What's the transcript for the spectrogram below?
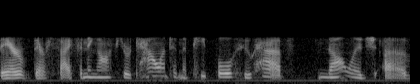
they're they're siphoning off your talent and the people who have knowledge of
